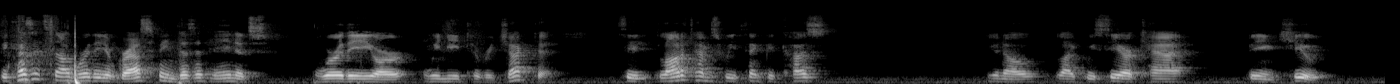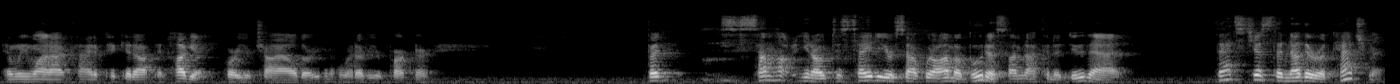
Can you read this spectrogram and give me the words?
because it's not worthy of grasping doesn't mean it's worthy or we need to reject it. See, a lot of times we think because, you know, like we see our cat being cute and we want to kind of pick it up and hug it or your child or, you know, whatever your partner. But somehow, you know, to say to yourself, well, I'm a Buddhist, I'm not going to do that that's just another attachment,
